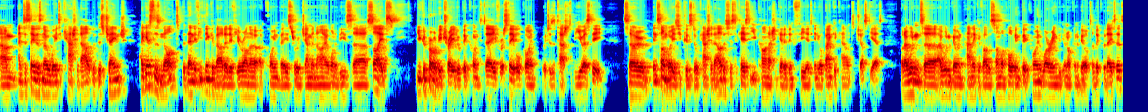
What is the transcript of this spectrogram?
Um, and to say there's no way to cash it out with this change, I guess there's not. But then if you think about it, if you're on a, a Coinbase or a Gemini or one of these uh, sites, you could probably trade your Bitcoin today for a stable coin, which is attached to the USD. So in some ways, you could still cash it out. It's just a case that you can't actually get it in fiat in your bank account just yet. But I wouldn't, uh, I wouldn't go and panic if I was someone holding Bitcoin, worrying that you're not going to be able to liquidate it.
